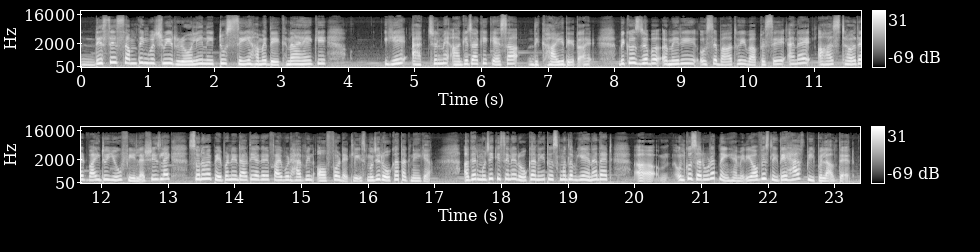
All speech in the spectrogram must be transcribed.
this is something which we really need to see हमें देखना है कि ये एक्चुअल में आगे जाके कैसा दिखाई देता है? बिकॉज़ जब मेरी उससे बात हुई वापस से and I asked her that why do you feel she is like Sona मैं पेपर नहीं डालती अगर if I would have been offered at least मुझे रोका तक नहीं गया। अगर मुझे किसी ने रोका नहीं तो उसका मतलब ये है ना दैट uh, उनको ज़रूरत नहीं है मेरी। Obviously they have people out there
